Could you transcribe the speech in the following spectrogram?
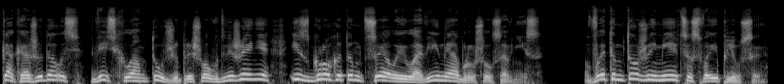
Как и ожидалось, весь хлам тут же пришел в движение и с грохотом целой лавины обрушился вниз. В этом тоже имеются свои плюсы.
